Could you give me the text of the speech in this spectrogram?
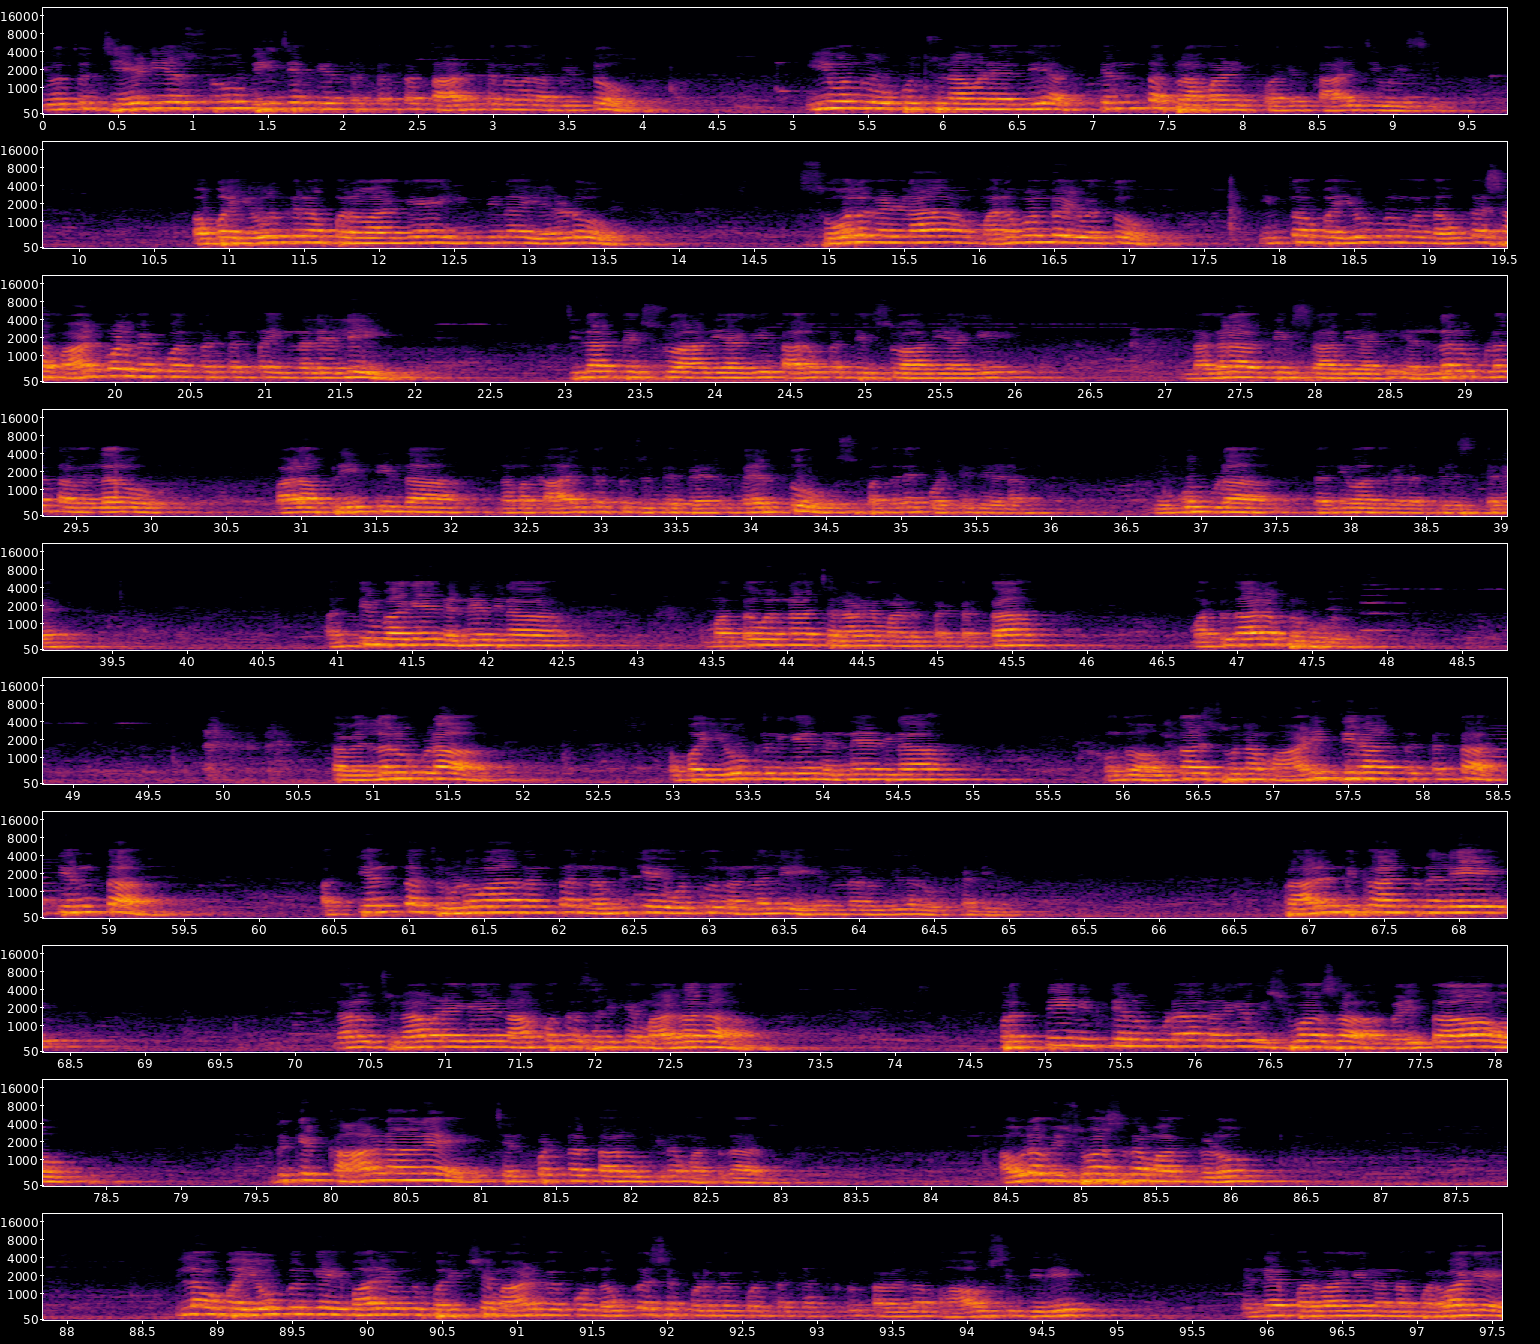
ಇವತ್ತು ಜೆ ಡಿ ಬಿಜೆಪಿ ಅಂತಕ್ಕಂಥ ತಾರತಮ್ಯವನ್ನ ಬಿಟ್ಟು ಈ ಒಂದು ಉಪಚುನಾವಣೆಯಲ್ಲಿ ಅತ್ಯಂತ ಪ್ರಾಮಾಣಿಕವಾಗಿ ಕಾಳಜಿ ವಹಿಸಿ. ಒಬ್ಬ ಯುವಕನ ಪರವಾಗಿ ಹಿಂದಿನ ಎರಡು ಸೋಲುಗಳನ್ನ ಮನಗೊಂಡು ಇವತ್ತು ಇಂಥ ಒಬ್ಬ ಯುವಕನಿಗೆ ಒಂದು ಅವಕಾಶ ಮಾಡಿಕೊಳ್ಬೇಕು ಅಂತಕ್ಕಂಥ ಹಿನ್ನೆಲೆಯಲ್ಲಿ ಜಿಲ್ಲಾಧ್ಯಕ್ಷರು ಆದಿಯಾಗಿ ತಾಲೂಕು ಅಧ್ಯಕ್ಷರು ಆದಿಯಾಗಿ ನಗರ ಅಧ್ಯಕ್ಷರಾದಿಯಾಗಿ ಎಲ್ಲರೂ ಕೂಡ ತಾವೆಲ್ಲರೂ ಬಹಳ ಪ್ರೀತಿಯಿಂದ ನಮ್ಮ ಕಾರ್ಯಕರ್ತರ ಜೊತೆ ಬೆರ್- ಬೆರೆತು ಸ್ಪಂದನೆ ಕೊಟ್ಟಿದ್ದೇಣ ನಿಮಗೂ ಕೂಡ ಧನ್ಯವಾದಗಳನ್ನ ತಿಳಿಸ್ತೇನೆ. ಅಂತಿಮವಾಗಿ ನಿನ್ನೆ ದಿನ ಮತವನ್ನ ಚಲಾವಣೆ ಮಾಡಿರ್ತಕ್ಕಂಥ ಮತದಾರ ಪ್ರಭುಗಳು, ತಾವೆಲ್ಲರೂ ಕೂಡ ಒಬ್ಬ ಯುವಕನಿಗೆ ನಿನ್ನೆ ದಿನ ಒಂದು ಅವಕಾಶವನ್ನ ಮಾಡಿದ್ದೀರಾ ಅಂತಕ್ಕಂಥ ಅತ್ಯಂತ ಅತ್ಯಂತ ದೃಢವಾದಂಥ ನಂಬಿಕೆ ಇವತ್ತು ನನ್ನಲ್ಲಿ ನನ್ನ ಹೃದಯದಲ್ಲಿ ಉಟ್ಕೊಂಡಿದೆ. ಪ್ರಾರಂಭಿಕ ಹಂತದಲ್ಲಿ ನಾನು ಚುನಾವಣೆಗೆ ನಾಮಪತ್ರ ಸಲ್ಲಿಕೆ ಮಾಡಿದಾಗ ಪ್ರತಿನಿತ್ಯನೂ ಕೂಡ ನನಗೆ ವಿಶ್ವಾಸ ಬೆಳೀತಾ ಹೋಗ್ತು ಅದಕ್ಕೆ ಕಾರಣನೇ ಚನ್ನಪಟ್ಟಣ ತಾಲೂಕಿನ ಮತದಾರರು. ಅವರ ವಿಶ್ವಾಸದ ಮಾತುಗಳು. ಇಲ್ಲ, ಒಬ್ಬ ಯುವಕನಿಗೆ ಈ ಬಾರಿ ಒಂದು ಪರೀಕ್ಷೆ ಮಾಡಬೇಕು, ಒಂದು ಅವಕಾಶ ಕೊಡಬೇಕು ಅಂತಕ್ಕಂಥದ್ದು ತಾವೆಲ್ಲ ಭಾವಿಸಿದ್ದೀರಿ. ನಿನ್ನೆ ಪರವಾಗಿ, ನನ್ನ ಪರವಾಗಿ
